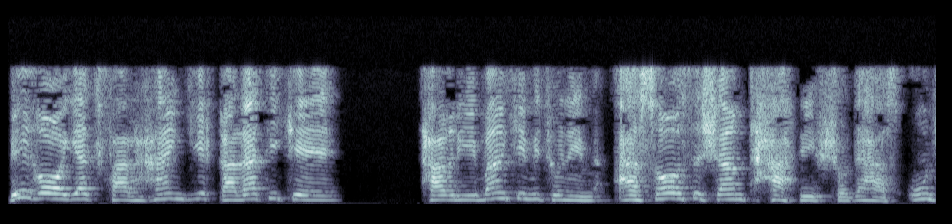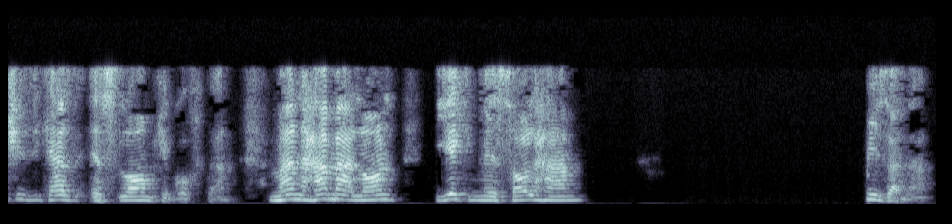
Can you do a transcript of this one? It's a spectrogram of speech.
به غایت فرهنگ غلطی که تقریبا که می‌تونیم اساسش هم تحریف شده هست. اون چیزی که از اسلام که گفتن من هم الان یک مثال هم می‌زنم.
